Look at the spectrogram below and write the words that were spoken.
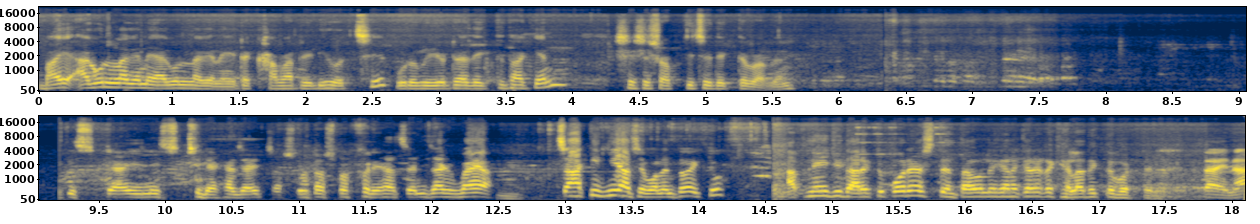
ভাই আগুন লাগে না আগুন লাগে না এটা খাবার রেডি হচ্ছে। পুরো ভিডিওটা দেখতে থাকেন। শেষে সব কিছু দেখতে পাবেন। স্টাইলিস্ট দেখা যায় চশমা টশমা পরে আছেন। যাক ভাইয়া চা কি কি আছে বলেন তো একটু? আপনি যদি আরেকটু পরে আসতেন তাহলে এখানকার একটা খেলা দেখতে পারতেন। তাই না?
